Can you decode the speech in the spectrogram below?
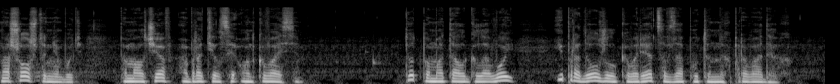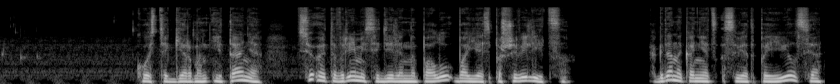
нашел что-нибудь?» – помолчав, обратился он к Васе. Тот помотал головой и продолжил ковыряться в запутанных проводах. Костя, Герман и Таня все это время сидели на полу, боясь пошевелиться. Когда, наконец, свет появился,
